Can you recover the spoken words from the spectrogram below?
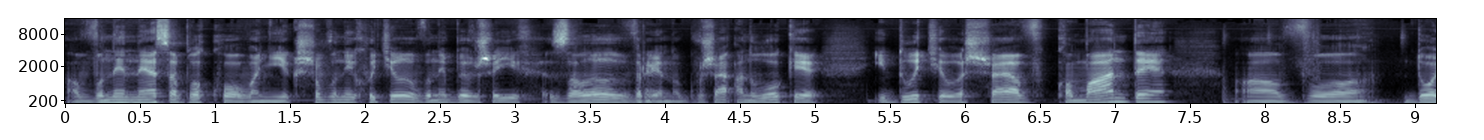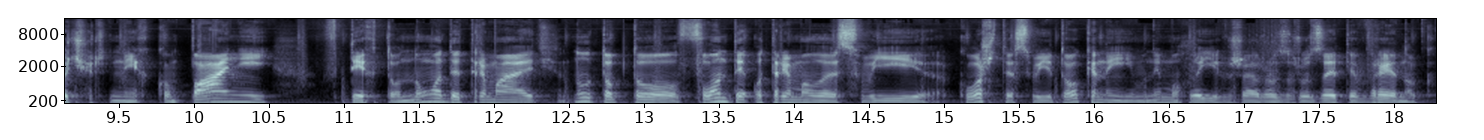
вони не заблоковані. Якщо вони хотіли, вони би вже їх залили в ринок. Вже анлоки йдуть лише в команди, в дочірних компаній, в тих, хто ноди тримають. Ну тобто фонди отримали свої кошти, свої токени, і вони могли їх вже розгрузити в ринок.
